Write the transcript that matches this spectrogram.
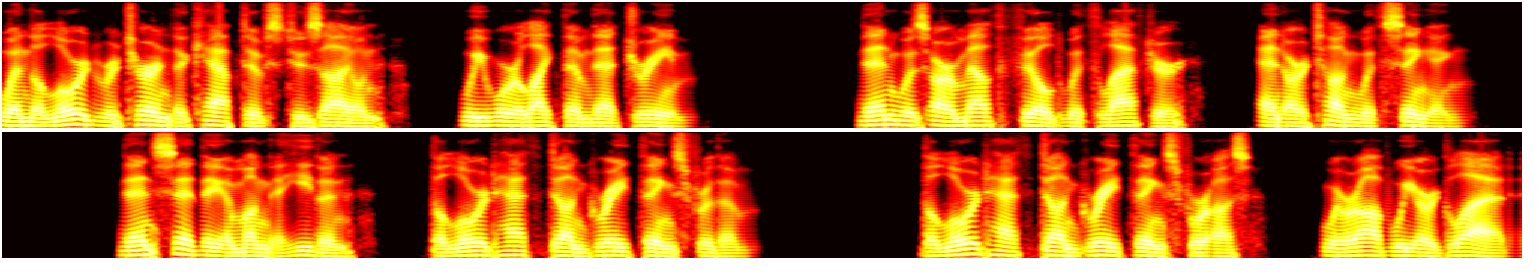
When the Lord returned the captives to Zion, we were like them that dream. Then was our mouth filled with laughter, and our tongue with singing. Then said they among the heathen, The Lord hath done great things for them. The Lord hath done great things for us, whereof we are glad.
